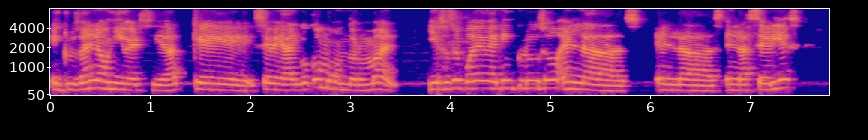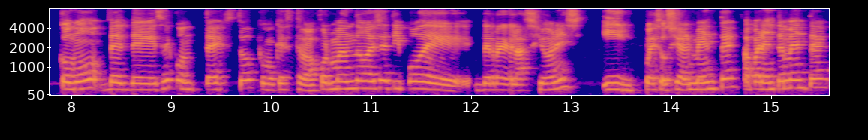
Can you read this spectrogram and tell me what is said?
incluso en la universidad, que se ve algo como normal. Y eso se puede ver incluso en las, en las, en las series, como desde ese contexto, como que se va formando ese tipo de, de relaciones y pues socialmente aparentemente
